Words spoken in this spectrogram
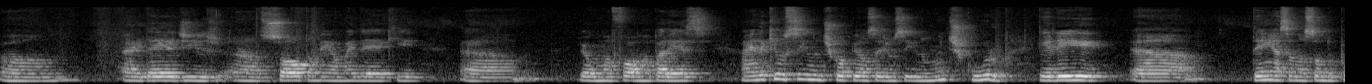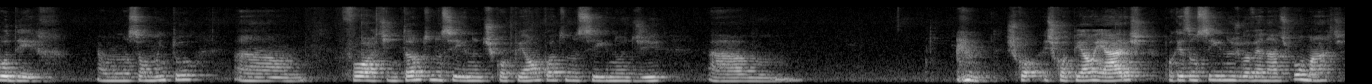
ah, a ideia de sol também é uma ideia que ah, de alguma forma aparece. Ainda que o signo de escorpião seja um signo muito escuro, ele ah, tem essa noção do poder. É uma noção muito forte, tanto no signo de escorpião quanto no signo de escorpião e Ares, porque são signos governados por Marte.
